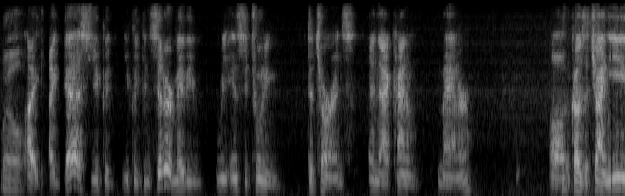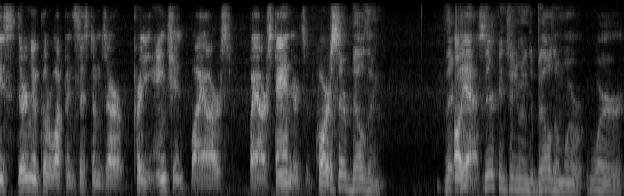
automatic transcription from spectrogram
Well. I, I guess you could you could consider maybe reinstituting deterrence in that kind of manner. Uh, because the Chinese, their nuclear weapon systems are pretty ancient by our by our standards, of But course. they're building. They're, Oh, yes. They're continuing to build them where, where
